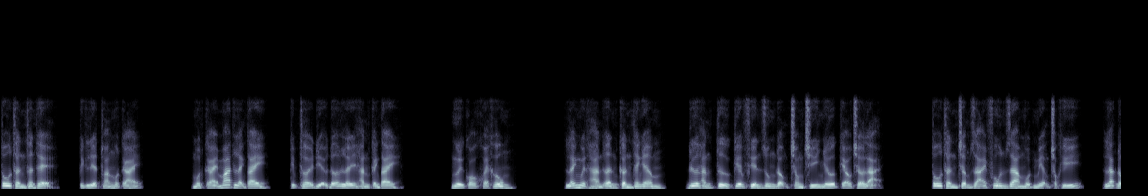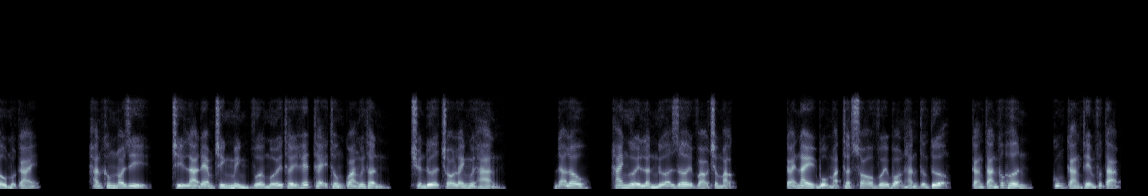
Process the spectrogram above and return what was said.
Tô thần thân thể, kịch liệt thoáng một cái. Một cái mát lạnh tay, kịp thời địa đỡ lấy hắn cánh tay. Người có khỏe không? Lãnh nguyệt hàn ân cần thanh âm, đưa hắn từ kia phiến rung động trong trí nhớ kéo trở lại. Tô thần chậm rãi phun ra một miệng trọc khí, lắc đầu một cái. Hắn không nói gì, chỉ là đem chính mình vừa mới thấy hết thệ thông qua nguyên thần, truyền đưa cho lãnh nguyệt hàn. Đã lâu, hai người lần nữa rơi vào trầm mặc. Cái này bộ mặt thật so với bọn hắn tưởng tượng, càng tàn khốc hơn, cũng càng thêm phức tạp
